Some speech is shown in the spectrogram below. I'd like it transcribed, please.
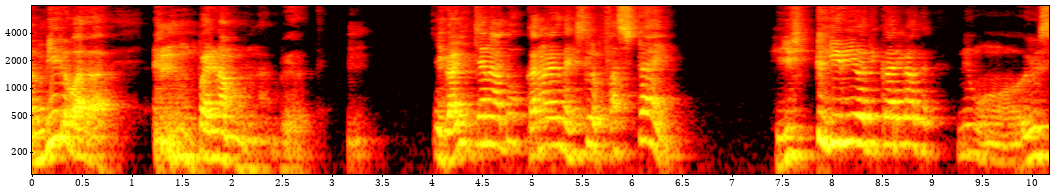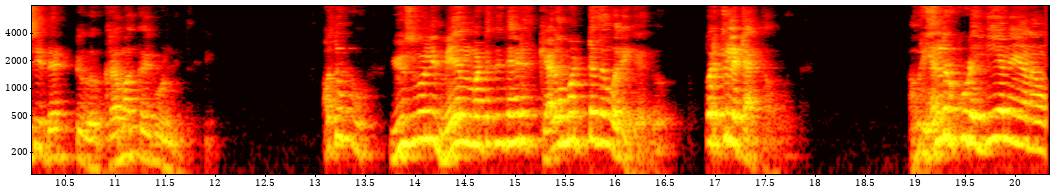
ಗಂಭೀರವಾದ ಪರಿಣಾಮವನ್ನು ಬೀರುತ್ತೆ. ಈಗ ಐದು ಜನ, ಅದು ಕರ್ನಾಟಕದ ಹಿಸ್ಟ್ರಿ ಫಸ್ಟ್ ಟೈಮ್ ಇಷ್ಟು ಹಿರಿಯ ಅಧಿಕಾರಿಗಳ ನೀವು ಯು ಸಿ ದಟ್ ಕ್ರಮ ಕೈಗೊಂಡಿದ್ರಿ ಅದು ಯೂಸ್ವಲಿ ಮೇಲ್ಮಟ್ಟದಿಂದ ಹಿಡಿದು ಕೆಳಮಟ್ಟದವರೆಗೆ ಅದು ಪರ್ಕ್ಯುಲೇಟ್ ಆಗ್ತಾ ಹೋಗುತ್ತೆ. ಅವರೆಲ್ಲರೂ ಕೂಡ ಇದೇನೇ ನಾವು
